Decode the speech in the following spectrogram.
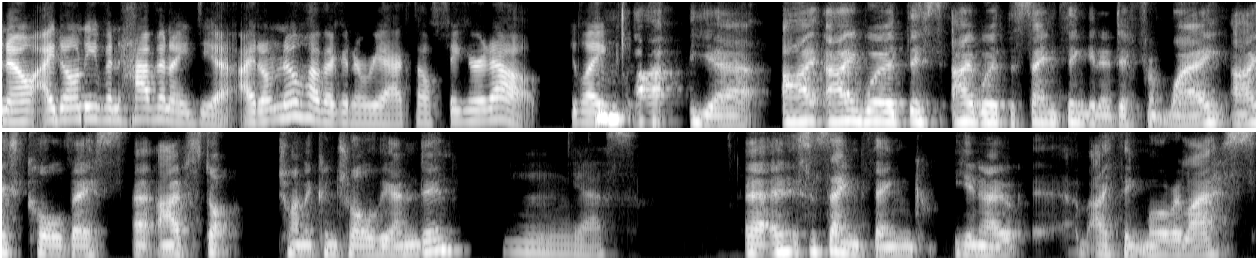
know, I don't even have an idea. I don't know how they're going to react. I'll figure it out like uh, yeah i i word this i word the same thing in a different way i call this uh, i've stopped trying to control the ending mm, yes uh, and it's the same thing you know i think more or less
